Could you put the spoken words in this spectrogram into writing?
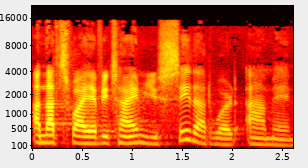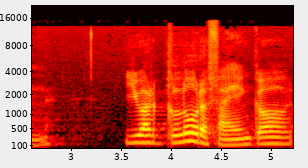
And that's why every time you say that word Amen, you are glorifying God.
